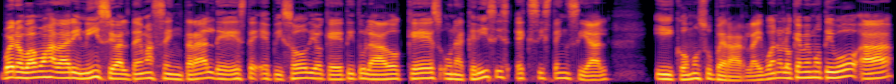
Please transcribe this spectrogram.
Bueno, vamos a dar inicio al tema central de este episodio que he titulado ¿Qué es una crisis existencial y cómo superarla? Y bueno, lo que me motivó a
